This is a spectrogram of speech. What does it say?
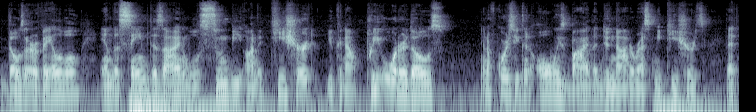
Those are available, and the same design will soon be on a t shirt. You can now pre order those. And of course, you can always buy the Do Not Arrest Me t shirts that's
